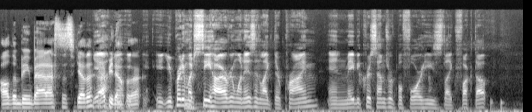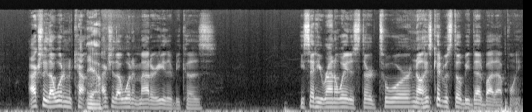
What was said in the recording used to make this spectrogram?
All them being badasses together. Yeah, I'd be down for you, that. You, you pretty much see how everyone is in like their prime, and maybe Chris Hemsworth before he's like fucked up. Actually, that wouldn't count. Yeah. Actually, that wouldn't matter either because he said he ran away at his third tour. No, his kid would still be dead by that point.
